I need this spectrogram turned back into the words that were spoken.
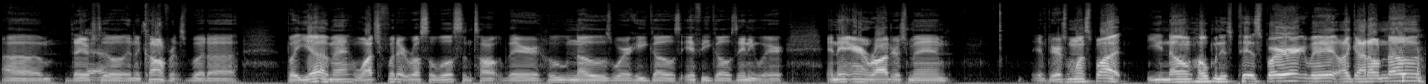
um, they're yeah. still in the conference. But uh, but yeah, man, watch for that Russell Wilson talk there. Who knows where he goes if he goes anywhere? And then Aaron Rodgers, man. If there's one spot you know, I'm hoping it's Pittsburgh, man. Like I don't know.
